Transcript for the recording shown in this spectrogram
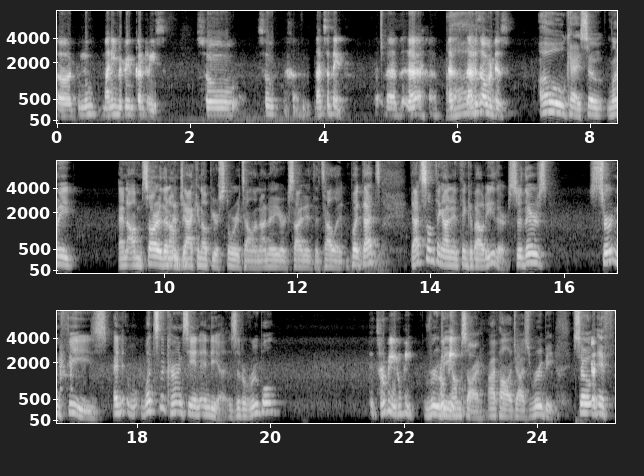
uh, to move money between countries. So, so that's the thing. That, that, that- that is how it is. Oh, okay. So let me, and I'm sorry that I'm Mhm. jacking up your storytelling. I know you're excited to tell it, but that's that's something I didn't think about either. So there's certain fees, and what's the currency in India? Is it a ruble? It's Ruby, Ruby. Ruby. Rupee. I'm sorry. I apologize. Ruby. So Yes. if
